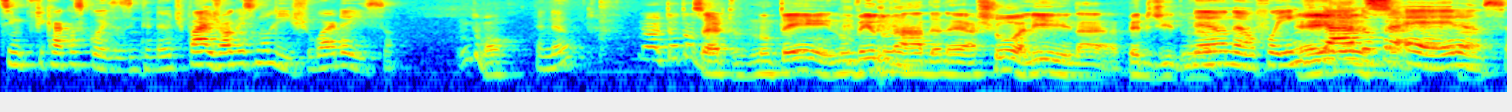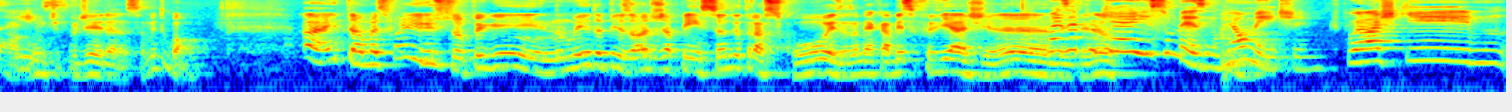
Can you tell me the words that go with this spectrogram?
assim, ficar com as coisas, entendeu? Tipo, ah, joga isso no lixo, guarda isso. Muito bom. Entendeu? Não, então tá certo. Não tem, não veio do nada, né? Achou ali na, perdido. Não, não, foi É enviado herança. pra. É, herança. Tá, Algum isso. tipo de herança. Muito bom. Ah, então, mas foi isso. Eu peguei no meio do episódio já pensando em outras coisas, a minha cabeça foi viajando. Mas é entendeu? porque é isso mesmo, realmente. Tipo, eu acho que.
